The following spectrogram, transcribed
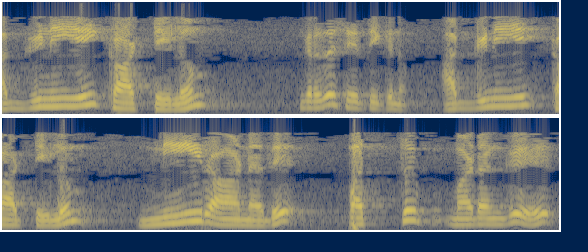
அக்னியை காட்டிலும் சேர்த்திக்கணும். அக்னியை காட்டிலும் நீரானது பத்து மடங்கு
